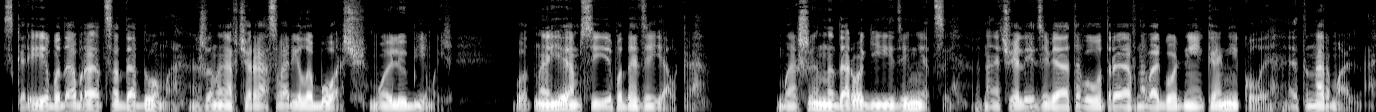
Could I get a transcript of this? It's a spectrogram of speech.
Скорее бы добраться до дома. Жена вчера сварила борщ, мой любимый. Вот наемся и под одеялко. Машин на дороге единицы. В начале девятого утра в новогодние каникулы — это нормально.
